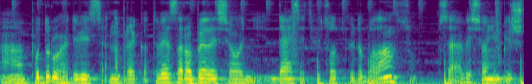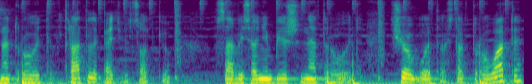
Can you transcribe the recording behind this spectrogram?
Е, по-друге, дивіться, наприклад, ви заробили сьогодні 10% до балансу, все, ви сьогодні більше не торгуєте, втратили 5%. Все, ви сьогодні більше не торгуєте. Якщо ви будете ось так торгувати,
